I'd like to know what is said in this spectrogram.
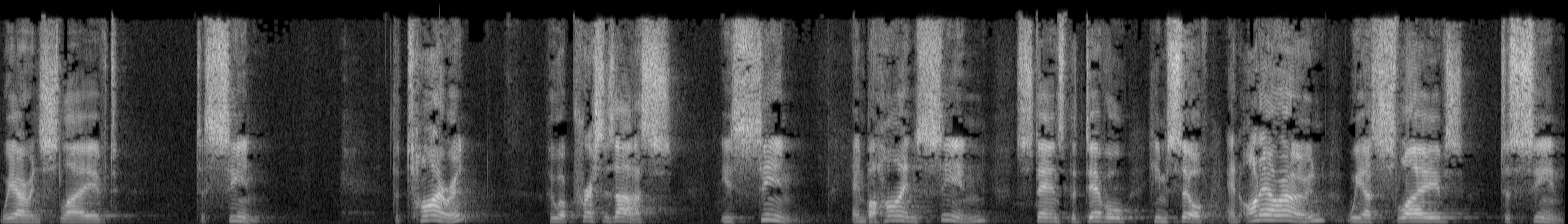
we are enslaved to sin. The tyrant who oppresses us is sin. And behind sin stands the devil himself. And on our own, we are slaves to sin.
